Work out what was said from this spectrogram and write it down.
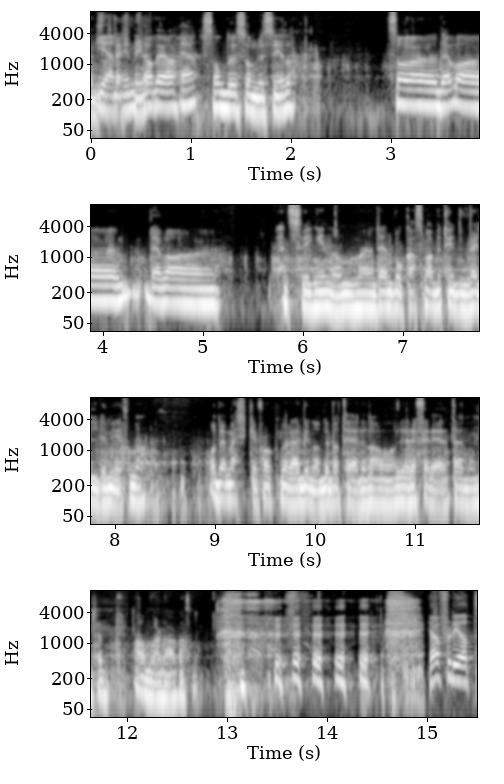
en forsterkning av det, ja. Ja. Som, du, som du sier. da. Så eh, det var, det var en sving innom den boka som har betydd veldig mye for meg. Og det merker folk når jeg begynner å debattere da, og referere til en omtrent annenhver dag. Altså. Ja, fordi at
